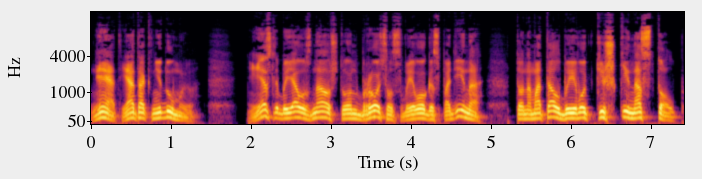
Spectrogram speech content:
«Нет, я так не думаю. Если бы я узнал, что он бросил своего господина, то намотал бы его кишки на столб».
